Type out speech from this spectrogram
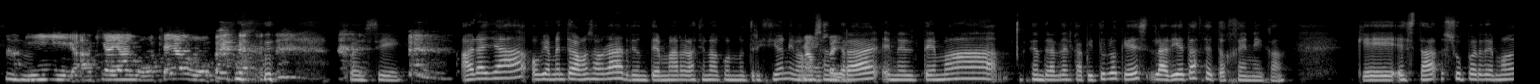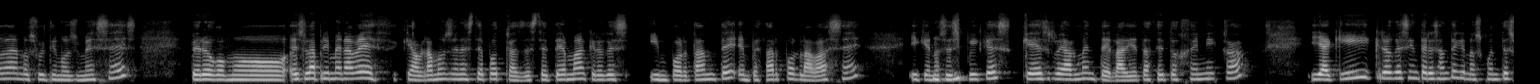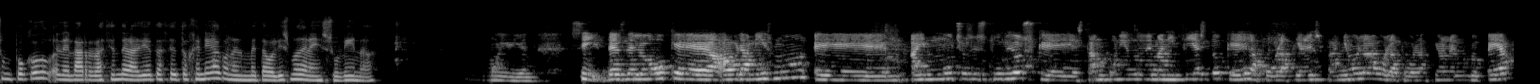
aquí, aquí hay algo, aquí hay algo. Pues sí. Ahora ya, obviamente, vamos a hablar de un tema relacionado con nutrición y vamos, a entrar en el tema central del capítulo, que es la dieta cetogénica, que está súper de moda en los últimos meses pero como es la primera vez que hablamos en este podcast de este tema, creo que es importante empezar por la base y que nos expliques qué es realmente la dieta cetogénica. Y aquí creo que es interesante que nos cuentes un poco la relación de la dieta cetogénica con el metabolismo de la insulina. Muy bien. Sí, desde luego que ahora mismo eh, hay muchos estudios que están poniendo de manifiesto que la población española o la población europea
